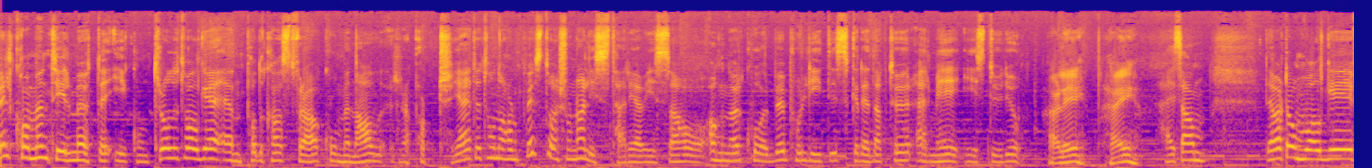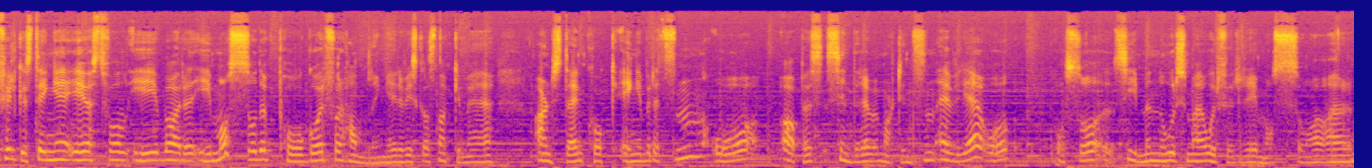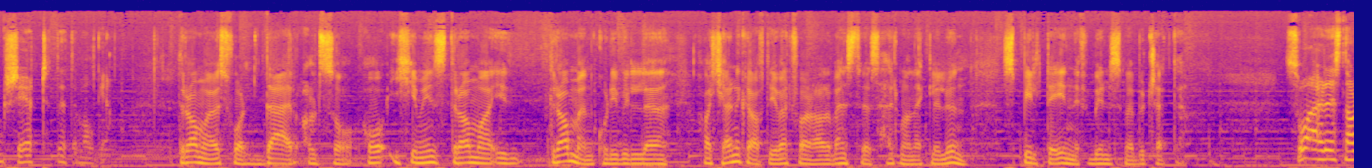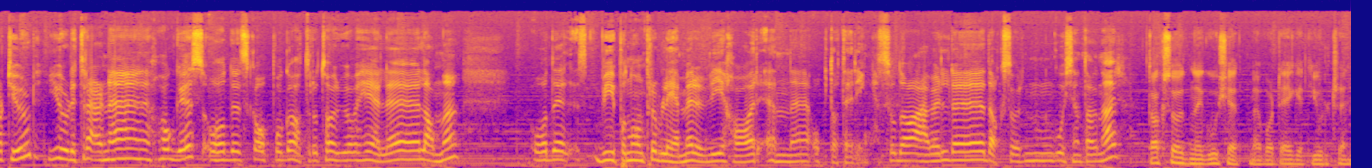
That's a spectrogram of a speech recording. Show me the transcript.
Velkommen til møte i kontrollutvalget, en podkast fra Kommunal Rapport. Jeg heter Tone Holmquist og er journalist her i avisa, og Agnar Kårbø, politisk redaktør, er med i studio. Herlig. Hei. Hei sann. Det har vært omvalg i fylkestinget i Østfold, i, bare i Moss, og det pågår forhandlinger. Vi skal snakke med Arnstein Kokk Engebretsen og Aps Sindre Martinsen Evje, og også Simen Nord, som er ordfører i Moss, som har arrangert dette valget drama i Østfold der, altså. Og ikke minst drama i Drammen, hvor de vil eh, ha kjernekraft. I hvert fall har Venstres Herman Ekle Lund spilt det inn i forbindelse med budsjettet. Så er det snart jul. Juletrærne hogges, og det skal opp på gater og torg over hele landet. Og det byr på noen problemer. Vi har en eh, oppdatering. Så da er vel dagsordenen godkjent, Agnar? Dagsordenen er godkjent med vårt eget juletre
